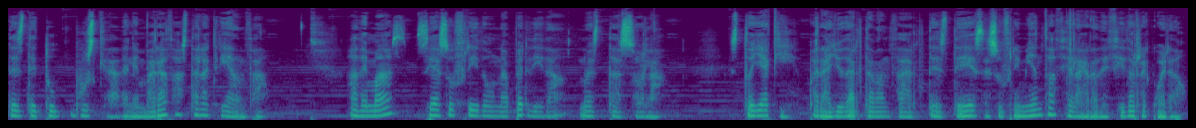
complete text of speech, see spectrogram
desde tu búsqueda del embarazo hasta la crianza. Además, si has sufrido una pérdida, no estás sola. Estoy aquí para ayudarte a avanzar desde ese sufrimiento hacia el agradecido recuerdo.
